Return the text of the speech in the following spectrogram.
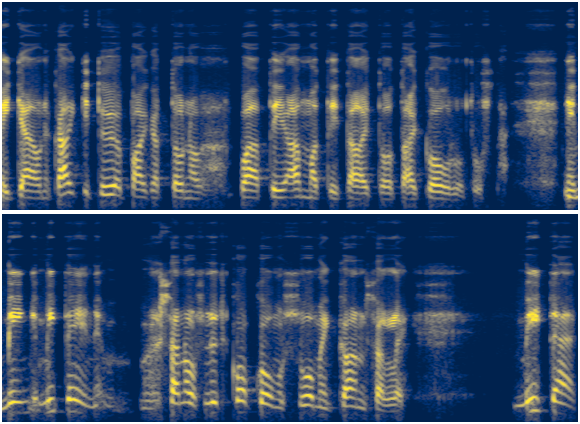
mikä on. Kaikki työpaikat on, vaatii ammattitaitoa tai koulutusta. Niin mi, miten, sanois nyt kokoomus Suomen kansalle, mitä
